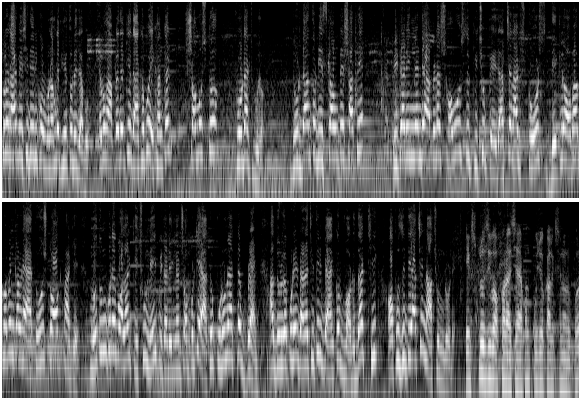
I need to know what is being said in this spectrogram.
চলুন আর বেশি দেরি করব না, আমরা ভেতরে যাব এবং আপনাদেরকে দেখাবো এখানকার সমস্ত প্রোডাক্টগুলো দুর্দান্ত ডিসকাউন্টের সাথে পিটার ইংল্যান্ডে আপনারা সমস্ত কিছু পেয়ে যাচ্ছেন আর স্টোর্স দেখলে অবাক হবেন কারণ এত স্টক থাকে। নতুন করে বলার কিছু নেই পিটার ইংল্যান্ড সম্পর্কে এত পুরনো একটা ব্র্যান্ড। আর দুর্গাপুরের ব্যানাচিতির ব্যাংক অফ বরোদার ঠিক অপোজিটে আছে নাচুন রোডে এক্সক্লুসিভ অফার আছে এখন পুজো কালেকশনের উপর।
